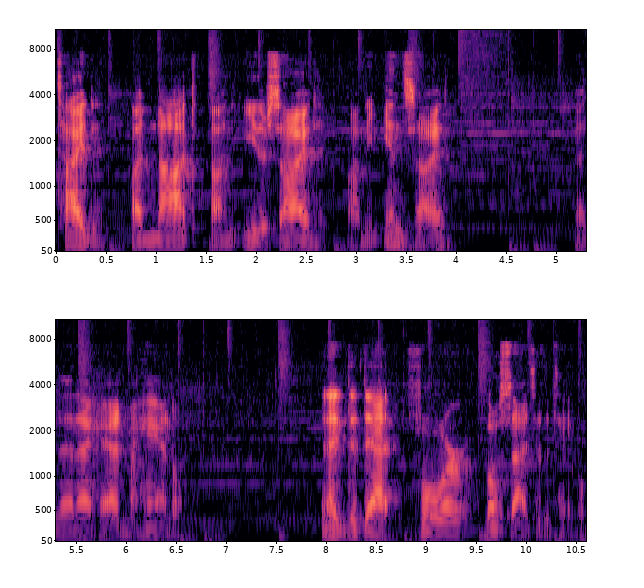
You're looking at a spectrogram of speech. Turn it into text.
tied a knot on either side on the inside, and then I had my handle. And I did that for both sides of the table.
